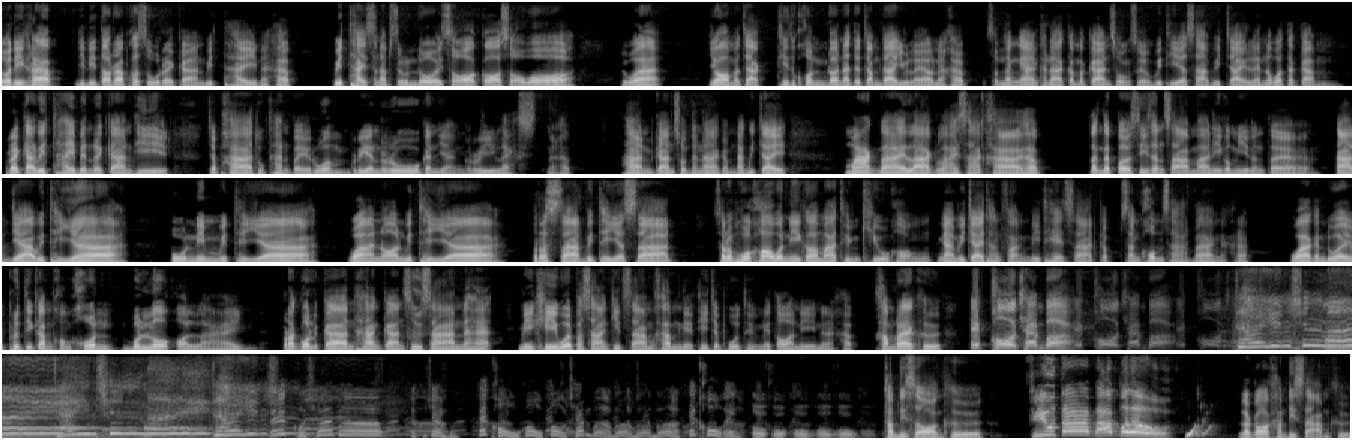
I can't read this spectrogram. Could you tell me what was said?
สวัสดีครับ ยินดีต้อนรับเข้าสู่รายการวิทย์ไทยนะครับ วิทย์ไทยสนับสนุนโดย สกสว หรือว่าย่อมาจากที่ทุกคนก็น่าจะจำได้อยู่แล้วนะครับสำนักงานคณะกรรมการส่งเสริมวิทยาศาสตร์วิจัยและนวัตกรรม รายการวิทย์ไทยเป็นรายการที่จะพาทุกท่านไปร่วมเรียนรู้กันอย่าง relax นะครับผ่านการสนทนากับนักวิจัย มากมายหลากหลายสาขาครับ ตั้งแต่เปิดซีซั่น3มานี่ก็มีตั้งแต่อาชญาวิทยา ปูนิ่มวิทยา วานรวิทยา ประสาทวิทยาศาสตร์สำหรับหัวข้อวันนี้ก็มาถึงคิวของงานวิจัยทางฝั่งนิเทศศาสตร์กับสังคมศาสตร์บ้างนะครับ ว่ากันด้วยพฤติกรรมของคนบนโลกออนไลน์ ปรากฏการณ์ทางการสื่อสารนะฮะ มี keyword ภาษาอังกฤษ 3 คำเนี่ย ที่จะพูดถึงในตอนนี้นะครับคำแรกคือ echo chamber echo chamber ได้ยินฉันไหมได้ยินฉันไหมได้ยินฉัน Echo chamber Echo chamber Echo Echo Echo chamber เบอร์เบอร์เบอร์ Echo เองโอ้โอ้โอ้โอ้โอ้คำที่สองคือ filter bubble แล้วก็คำที่สามคือ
